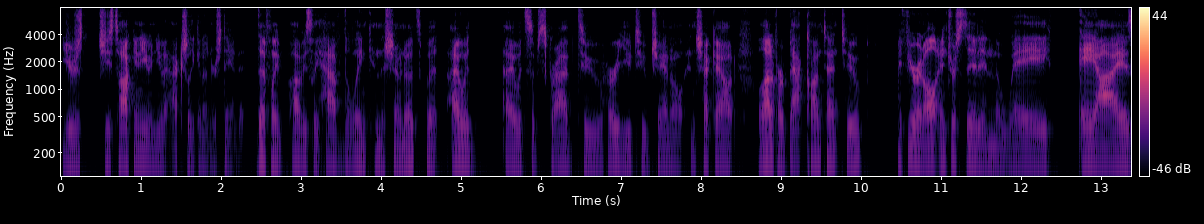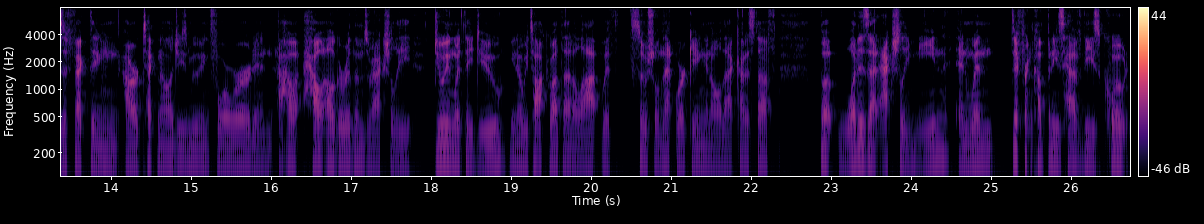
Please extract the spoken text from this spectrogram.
you're just she's talking to you and you actually can understand it. Definitely, obviously, have the link in the show notes, but I would I would subscribe to her YouTube channel and check out a lot of her back content too. If you're at all interested in the way AI is affecting our technologies moving forward and how, how algorithms are actually doing what they do. You know, we talk about that a lot with social networking and all that kind of stuff. But what does that actually mean? And when different companies have these quote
